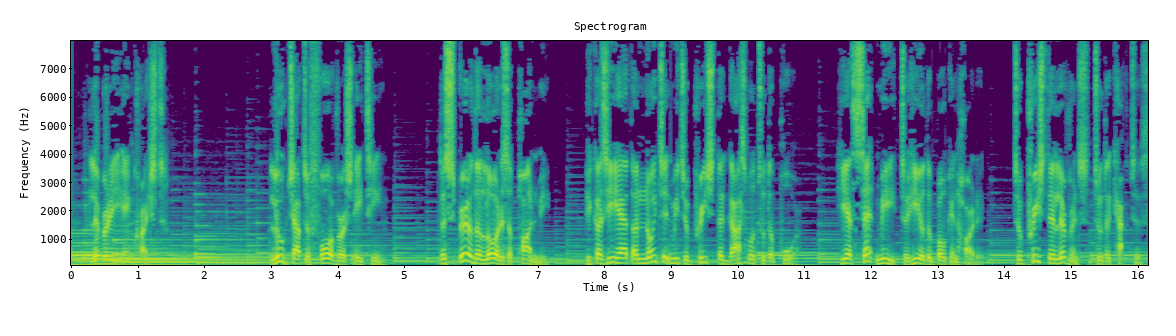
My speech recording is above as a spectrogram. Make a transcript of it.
Liberty in Christ. Luke chapter 4, verse 18. The Spirit of the Lord is upon me, because he hath anointed me to preach the gospel to the poor. He hath sent me to heal the brokenhearted, to preach deliverance to the captives,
